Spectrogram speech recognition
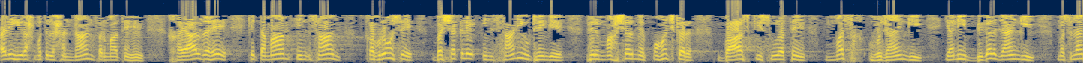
علی رحمت الحنان فرماتے ہیں، خیال رہے کہ تمام انسان قبروں سے بشکل انسانی اٹھیں گے، پھر محشر میں پہنچ کر بعض کی صورتیں مسخ ہو جائیں گی یعنی بگڑ جائیں گی، مثلا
